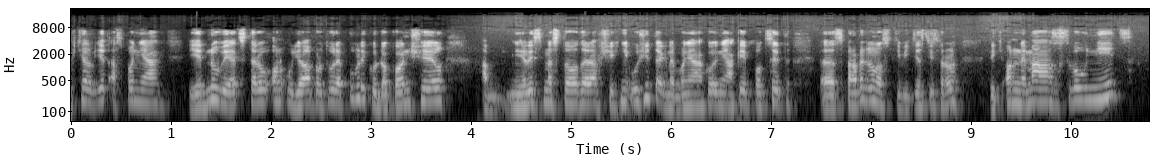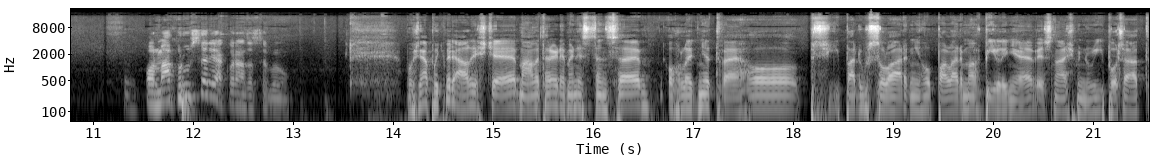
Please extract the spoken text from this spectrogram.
chtěl vidět aspoň nějak jednu věc, kterou on udělal pro tu republiku, dokončil a měli jsme z toho teda všichni užitek, nebo nějaký, nějaký pocit spravedlnosti, vítězství spravedlnosti. Teď on nemá za sebou nic, on má průsery akorát za sebou. Možná pojďme dál ještě. Máme tady reminiscence ohledně tvého případu solárního Palerma v Bílině, věc náš minulý pořád.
